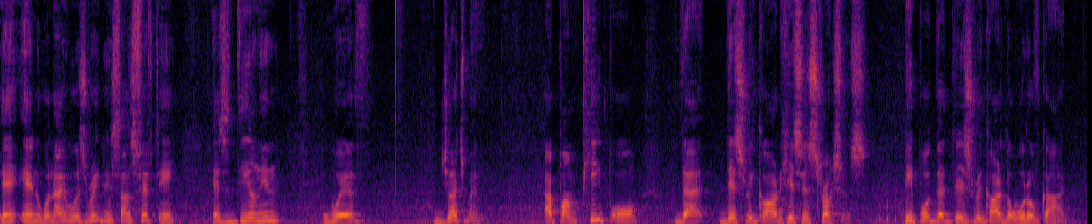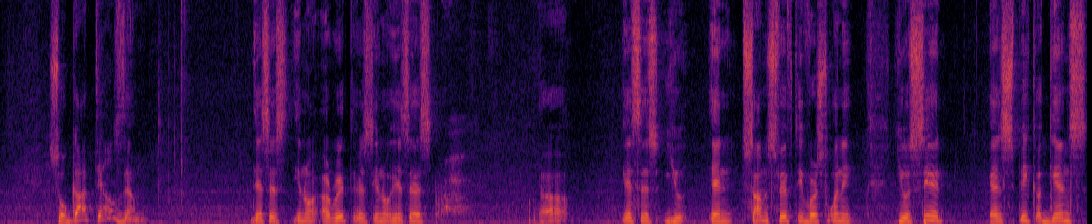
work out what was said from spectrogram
And when I was reading Psalms 50, it's dealing with judgment upon people that disregard his instructions, people that disregard the word of God. So God tells them, this is, you know, I read this, you know, he says, uh, it says, you in Psalms 50, verse 20, you sit and speak against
